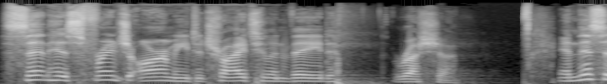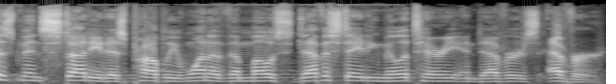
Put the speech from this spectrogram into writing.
sent his French army to try to invade Russia. And this has been studied as probably one of the most devastating military endeavors ever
